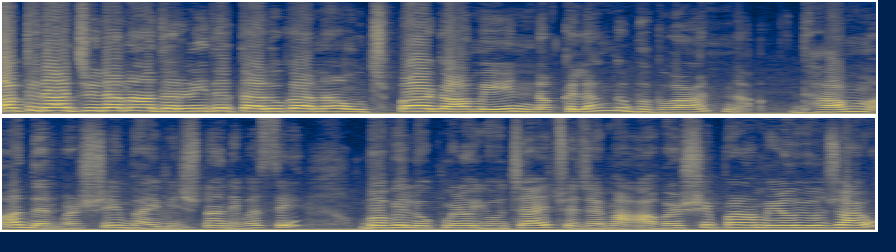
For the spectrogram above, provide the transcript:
વાવથરા જિલ્લાના ધરણીધર તાલુકાના ઉચપા ગામે નકલંગ ભગવાનના ધામમાં દર વર્ષે ભાઈબીજના દિવસે ભવ્ય લોકમેળો યોજાય છે, જેમાં આ વર્ષે પણ આ મેળો યોજાયો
